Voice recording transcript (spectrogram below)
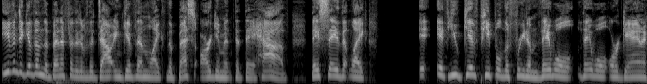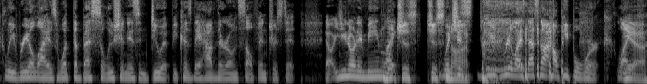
even to give them the benefit of the doubt and give them like the best argument that they have they say that like if you give people the freedom they will they will organically realize what the best solution is and do it because they have their own self-interest it you know what i mean? Like which is just which not is we've realized that's not how people work. Like yeah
